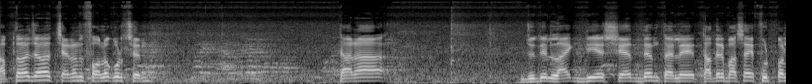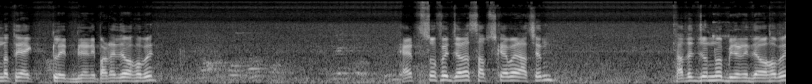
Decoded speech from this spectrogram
আপনারা যারা চ্যানেল ফলো করছেন, তারা যদি লাইক দিয়ে শেয়ার দেন, তাহলে তাদের বাসায় ফুড পান্ডা থেকে এক প্লেট বিরিয়ানি পাঠিয়ে দেওয়া হবে। হ্যাটস অফের যারা সাবস্ক্রাইবার আছেন, তাদের জন্য বিরিয়ানি দেওয়া হবে।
